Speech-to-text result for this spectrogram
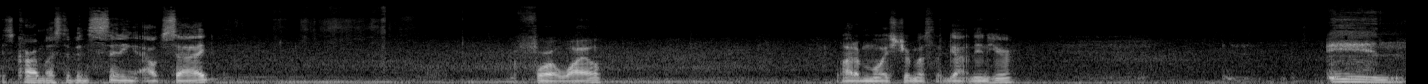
This car must have been sitting outside for a while. A lot of moisture must have gotten in here. And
